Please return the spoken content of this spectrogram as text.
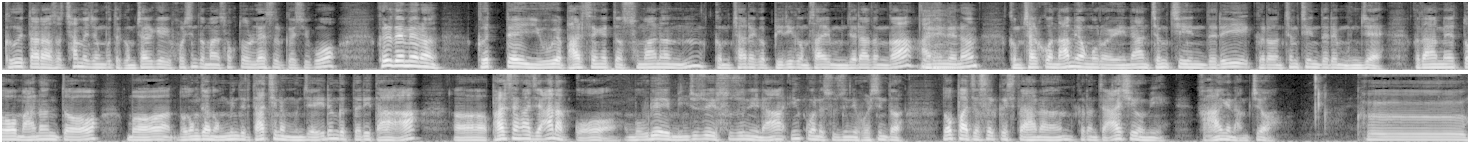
그에 따라서 참여정부 때 검찰 개혁이 훨씬 더 많은 속도를 냈을 것이고 그래 되면은 그때 이후에 발생했던 수많은 검찰의 그 비리 검사의 문제라든가 네. 아니면은 네. 검찰권 남용으로 인한 정치인들이 그런 정치인들의 문제, 그 다음에 또 많은 또 뭐 노동자 농민들이 다치는 문제 이런 것들이 다 어, 발생하지 않았고 뭐 우리의 민주주의 수준이나 인권의 수준이 훨씬 더 높아졌을 것이다 하는 그런 아쉬움이 강하게 남죠. 그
